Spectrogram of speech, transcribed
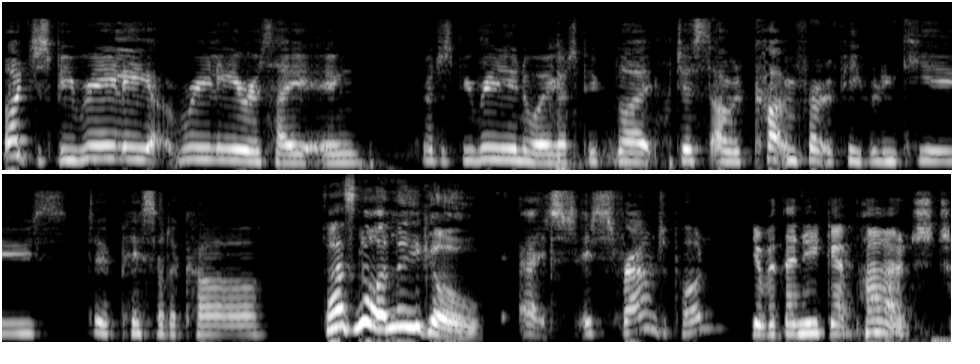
I'd just be really, really irritating. I'd just be really annoying. I'd just be like, just I would cut in front of people in queues, do a piss on a car. That's not illegal. It's it's frowned upon. Yeah, but then you get purged.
